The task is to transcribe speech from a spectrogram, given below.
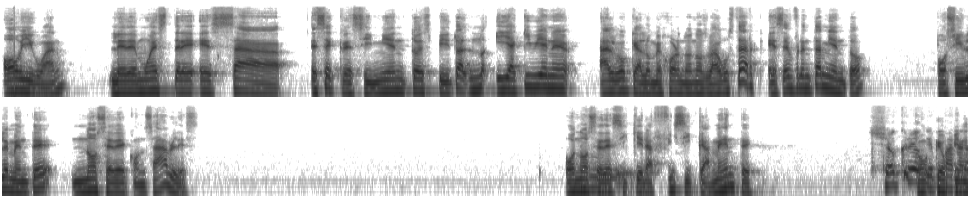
Obi-Wan le demuestre esa, ese crecimiento espiritual. y aquí viene algo que a lo mejor no nos va a gustar. Ese enfrentamiento posiblemente no se dé con sables. O no se dé mm. siquiera físicamente. Yo creo que para,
